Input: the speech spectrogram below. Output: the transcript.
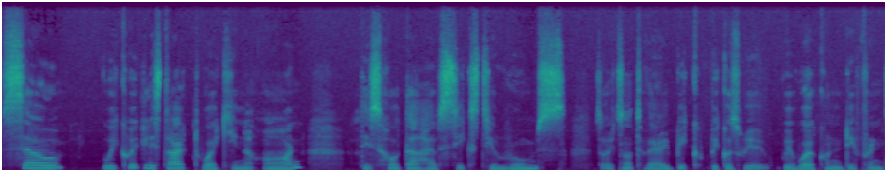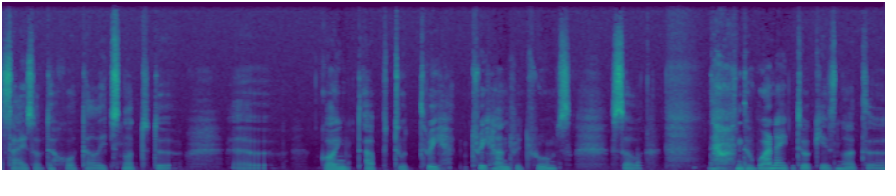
So we quickly start working on this hotel has 60 rooms so it's not very big because we, we work on different size of the hotel. It's not the uh, going up to three, 300 rooms. So the, the one i took is not uh,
